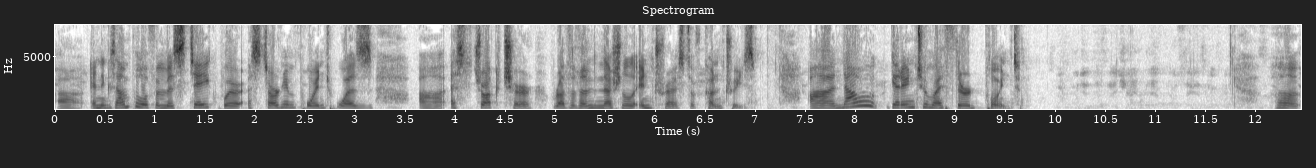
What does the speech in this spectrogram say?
uh, an example of a mistake where a starting point was uh, a structure rather than the national interest of countries. Uh, now, getting to my third point. Uh,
